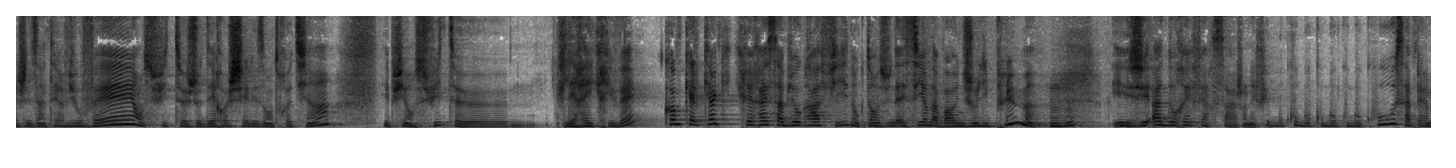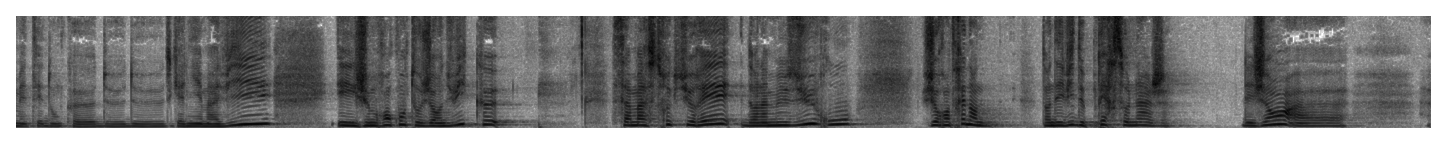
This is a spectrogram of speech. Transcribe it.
je les interviewais, ensuite je dérochais les entretiens, et puis ensuite euh, je les réécrivais, comme quelqu'un qui écrirait sa biographie, donc dans une, essayant d'avoir une jolie plume. Et j'ai adoré faire ça. J'en ai fait beaucoup, beaucoup, beaucoup, beaucoup. Ça me permettait donc de, de, de gagner ma vie. Et je me rends compte aujourd'hui que ça m'a structuré dans la mesure où je rentrais dans, dans des vies de personnages. Les gens euh, euh,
